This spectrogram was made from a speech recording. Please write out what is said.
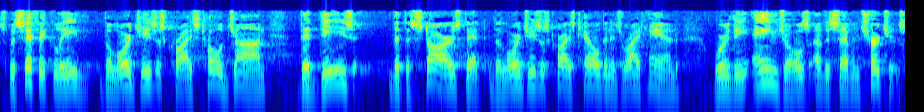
Specifically, the Lord Jesus Christ told John that these that the stars that the Lord Jesus Christ held in his right hand were the angels of the seven churches.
